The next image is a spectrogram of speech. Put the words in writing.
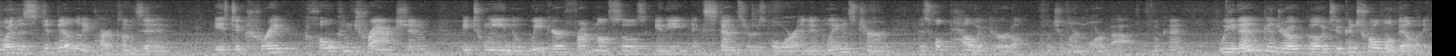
Where the stability part comes in is to create co-contraction between the weaker front muscles and the extensors, or in layman's term, this whole pelvic girdle, which you'll learn more about, okay? We then can go to control mobility.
